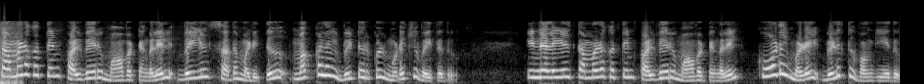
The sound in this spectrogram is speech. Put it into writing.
தமிழகத்தின் பல்வேறு மாவட்டங்களில் வெயில் சதமடித்து மக்களை வீட்டிற்குள் முடக்கி வைத்தது. இந்நிலையில் தமிழகத்தின் பல்வேறு மாவட்டங்களில் கோடை மழை வெளுத்து வாங்கியது.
